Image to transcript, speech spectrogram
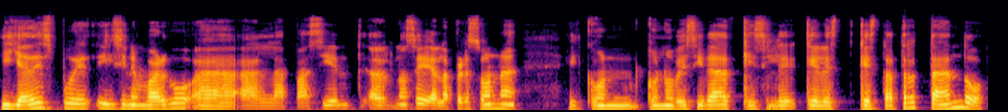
Y ya después, y sin embargo, a, la paciente, no sé, a la persona eh, con, con obesidad que, le, que, les, que está tratando,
